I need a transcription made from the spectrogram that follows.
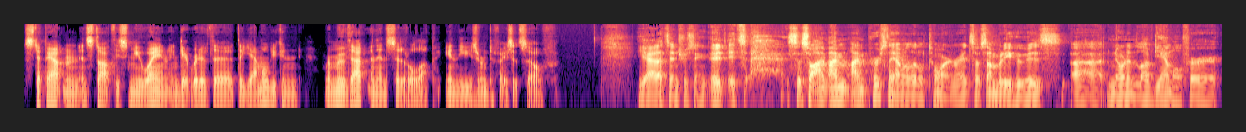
step out and, and start this new way and, and get rid of the the YAML, you can remove that and then set it all up in the user interface itself. Yeah, that's interesting. It, it's so, so. I'm, I'm, I'm personally, I'm a little torn, right? So somebody who is uh, known and loved YAML for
